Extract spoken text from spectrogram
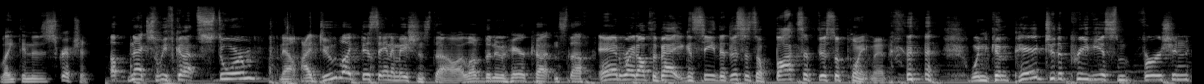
linked in the description. Up next, we've got Storm. Now, I do like this animation style. I love the new haircut and stuff. And right off the bat, you can see that this is a box of disappointment. when compared to the previous version,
